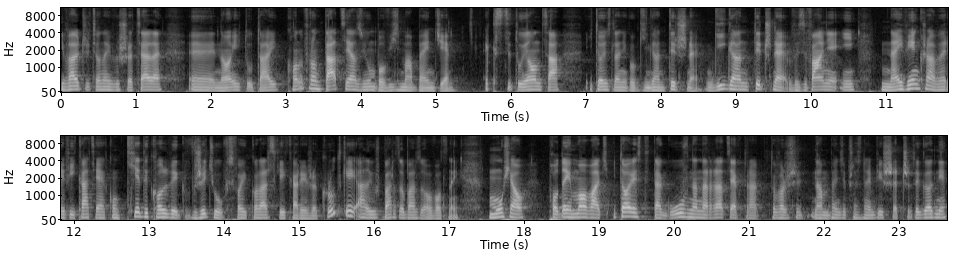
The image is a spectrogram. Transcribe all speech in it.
i walczyć o najwyższe cele. E, no i tutaj konfrontacja z Jumbo-Visma będzie ekscytująca i to jest dla niego gigantyczne, gigantyczne wyzwanie i największa weryfikacja, jaką kiedykolwiek w życiu, w swojej kolarskiej karierze, krótkiej, ale już bardzo, bardzo owocnej, musiał podejmować. I to jest ta główna narracja, która towarzyszy nam będzie przez najbliższe trzy tygodnie.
